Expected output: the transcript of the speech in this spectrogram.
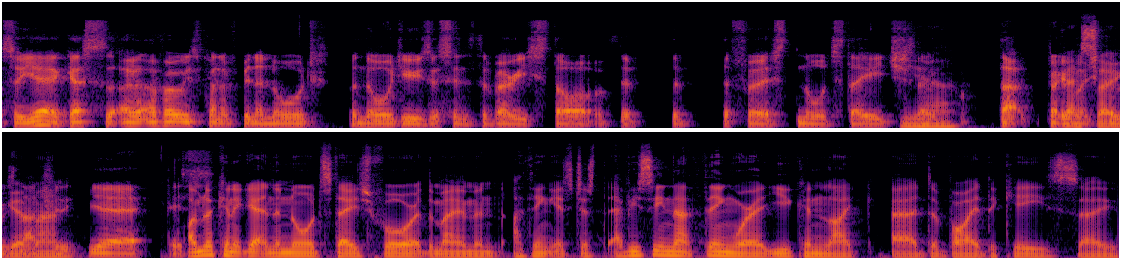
So yeah, I guess I, I've always kind of been a Nord a Nord user since the very start of the the, the first Nord stage. So Yeah. that very They're much so good, man. Yeah, it's, I'm looking at getting the Nord Stage Four at the moment. I think it's just. Have you seen that thing where you can like uh, divide the keys so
